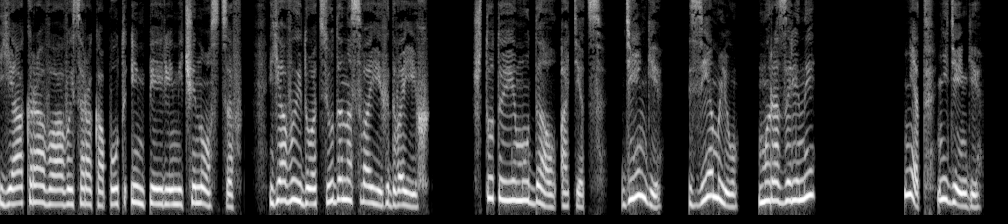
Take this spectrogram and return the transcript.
Я кровавый сорокопут империи меченосцев. Я выйду отсюда на своих двоих. Что ты ему дал, отец? Деньги? Землю? Мы разорены? Нет, не деньги.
